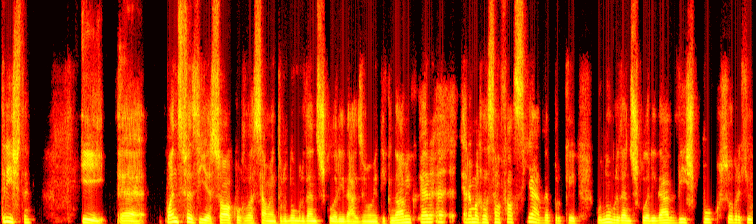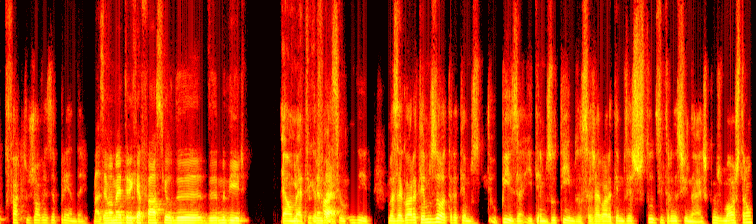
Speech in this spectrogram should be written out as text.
triste. E uh, quando se fazia só a correlação entre o número de anos de escolaridade e o desenvolvimento económico, era, era uma relação falseada, porque o número de anos de escolaridade diz pouco sobre aquilo que de facto os jovens aprendem. Mas é uma métrica fácil de, de medir. É uma métrica fácil de medir. Mas agora temos outra, temos o PISA e temos o TIMS, ou seja, agora temos estes estudos internacionais que nos mostram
